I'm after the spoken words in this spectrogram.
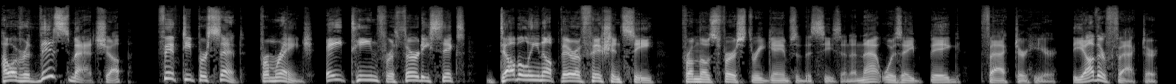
However, this matchup, 50% from range, 18 for 36, doubling up their efficiency from those first three games of the season. And that was a big factor here. The other factor,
